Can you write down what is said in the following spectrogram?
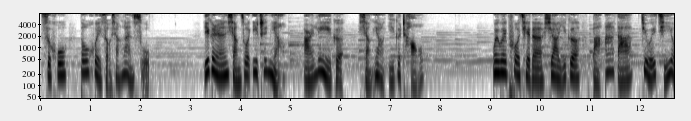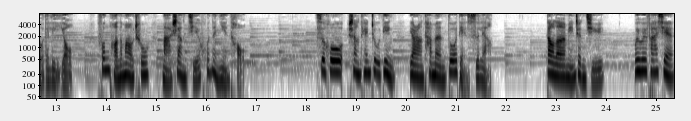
似乎都会走向烂俗。一个人想做一只鸟。而另一个想要一个巢，微微迫切的需要一个把阿达据为己有的理由，疯狂的冒出马上结婚的念头。似乎上天注定要让他们多点思量。到了民政局，微微发现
